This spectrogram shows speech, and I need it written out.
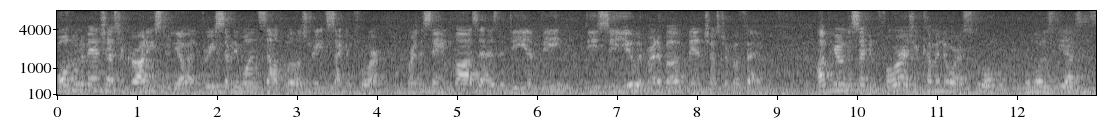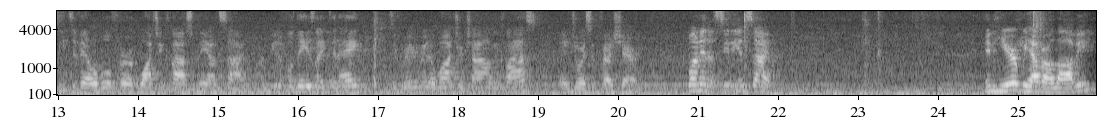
Welcome to Manchester Karate Studio at 371 South Willow Street, second floor. We're in the same plaza as the DMV, DCU, and right above Manchester Buffet. Up here on the second floor, as you come into our school, you'll notice we have some seats available for watching class from the outside. On beautiful days like today, it's a great way to watch your child in class and enjoy some fresh air. Come on in, let's see the inside. In here, we have our lobby.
